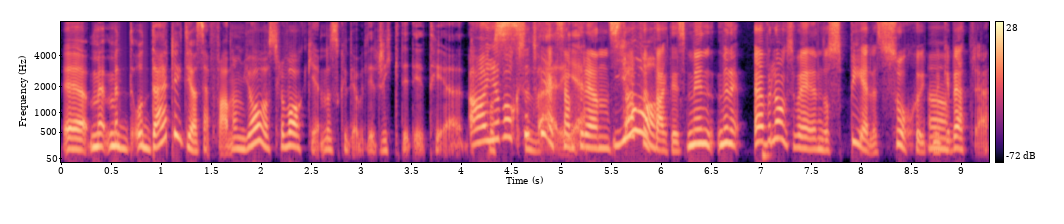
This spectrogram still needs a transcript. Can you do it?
äh, men, men, och där tyckte jag så här, fan om jag var Slovakien då skulle jag bli riktigt irriterad Ja, jag var också Sverige. tveksam till den straffen ja. faktiskt. Men, men överlag så var ändå spelet så sjukt mycket bättre.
